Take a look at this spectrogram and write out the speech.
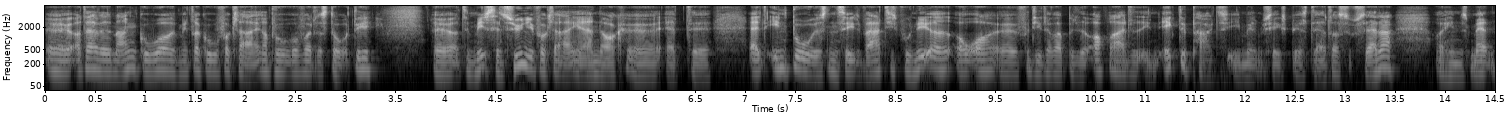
Øh, og der har været mange gode og mindre gode forklaringer på, hvorfor der står det. Øh, og den mest sandsynlige forklaring er nok, øh, at øh, alt indboet sådan set var disponeret over, øh, fordi der var blevet oprettet en ægtepagt imellem Shakespeares datter Susanna og hendes mand,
